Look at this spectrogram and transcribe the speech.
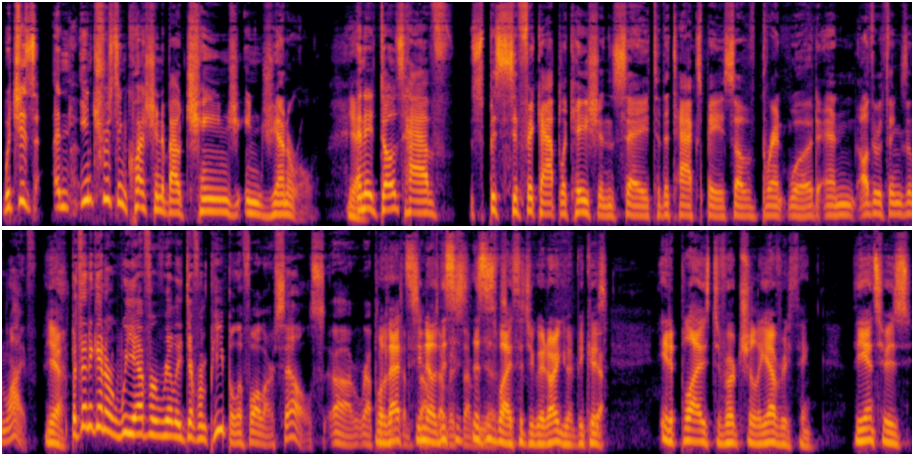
Which is an interesting question about change in general. Yeah. And it does have specific applications, say, to the tax base of Brentwood and other things in life. Yeah. But then again, are we ever really different people if all our cells uh, replicate Well, that's you know this is this is why it's such a great argument because it applies to virtually everything. The answer is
